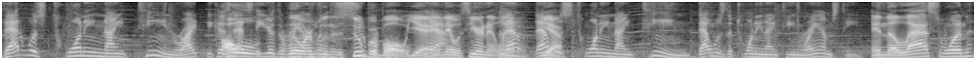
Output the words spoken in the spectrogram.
that was 2019, right? Because Oh, that's the year the the Rams, Rams went to the Super Bowl. Yeah, and it was here in So Atlanta. that that Yeah. was 2019. That was the 2019 Rams team. And the last one,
